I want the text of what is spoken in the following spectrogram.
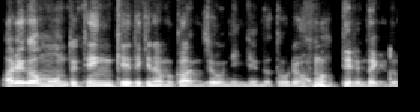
あれがもう典型的な無感情人間だと俺は思ってるんだけど、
